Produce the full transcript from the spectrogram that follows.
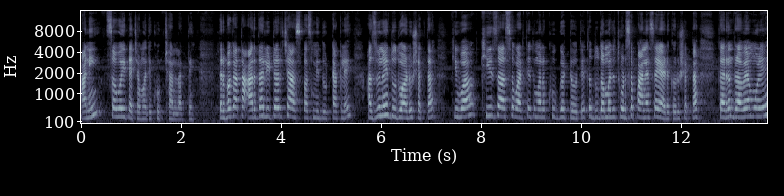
आणि चवही त्याच्यामध्ये खूप छान लागते. तर बघा आता अर्धा लिटरच्या आसपास मी दूध टाकले अजूनही दूध वाढू शकता. किंवा खीर जर असं वाटते तुम्हाला खूप घट्ट होते तर दुधामध्ये थोडंसं पाण्याचाही ॲड करू शकता. कारण रव्यामुळे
